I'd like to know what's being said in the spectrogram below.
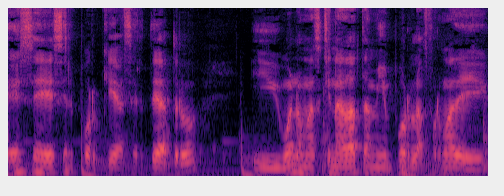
ese es el por qué hacer teatro y bueno, más que nada también por la forma de,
